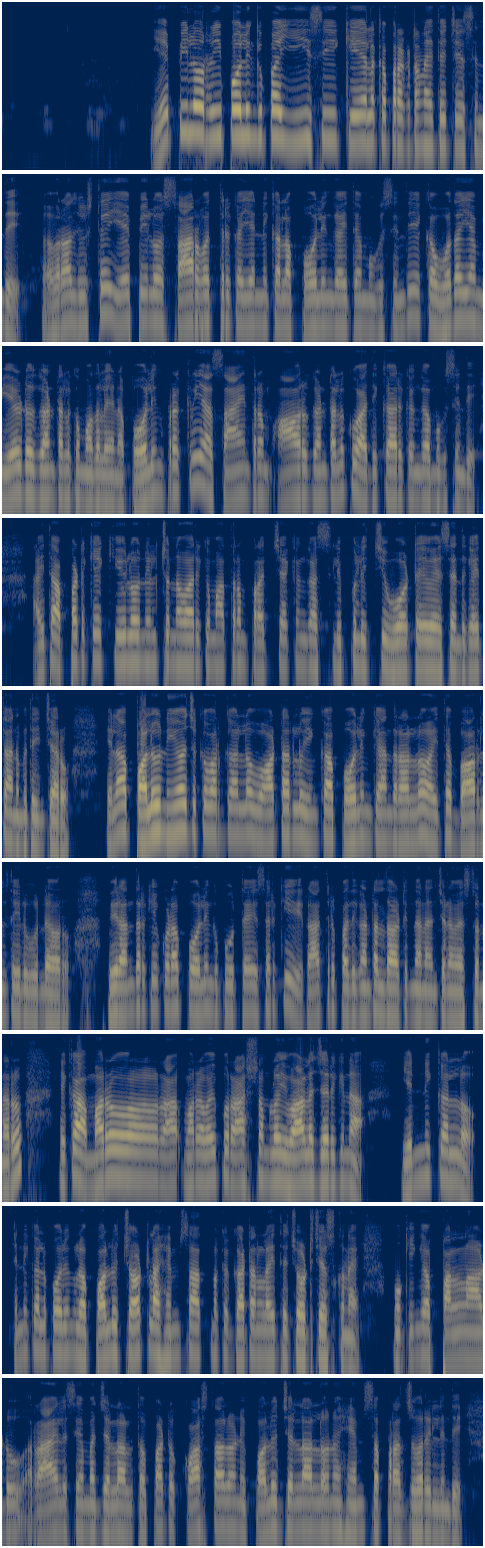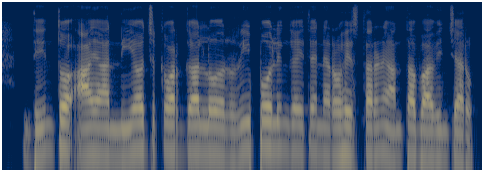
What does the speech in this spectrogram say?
ఏపీలో రీపోలింగ్పై ఈసీ కీలక ప్రకటన అయితే చేసింది. వివరాలు చూస్తే ఏపీలో సార్వత్రిక ఎన్నికల పోలింగ్ అయితే ముగిసింది. ఇక ఉదయం ఏడు గంటలకు మొదలైన పోలింగ్ ప్రక్రియ సాయంత్రం ఆరు గంటలకు అధికారికంగా ముగిసింది. అయితే అప్పటికే క్యూలో నిల్చున్న వారికి మాత్రం ప్రత్యేకంగా స్లిప్పులు ఇచ్చి ఓటు వేసేందుకైతే అనుమతించారు. ఇలా పలు నియోజకవర్గాల్లో ఓటర్లు ఇంకా పోలింగ్ కేంద్రాల్లో అయితే బారులు తీరి ఉండేవారు. వీరందరికీ కూడా పోలింగ్ పూర్తయ్యేసరికి రాత్రి పది గంటలు దాటిందని అంచనా వేస్తున్నారు. ఇక మరో రా మరోవైపు రాష్ట్రంలో ఇవాళ జరిగిన ఎన్నికల్లో ఎన్నికల పోలింగ్లో పలు చోట్ల హింసాత్మక ఘటనలు అయితే చోటు చేసుకున్నాయి. ముఖ్యంగా పల్నాడు రాయలసీమ జిల్లాలతో పాటు కోస్తాలోని పలు జిల్లాల్లోనూ హింస ప్రజ్వరిల్లింది. దీంతో ఆయా నియోజకవర్గాల్లో రీపోలింగ్ అయితే నిర్వహిస్తారని అంతా భావించారు.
